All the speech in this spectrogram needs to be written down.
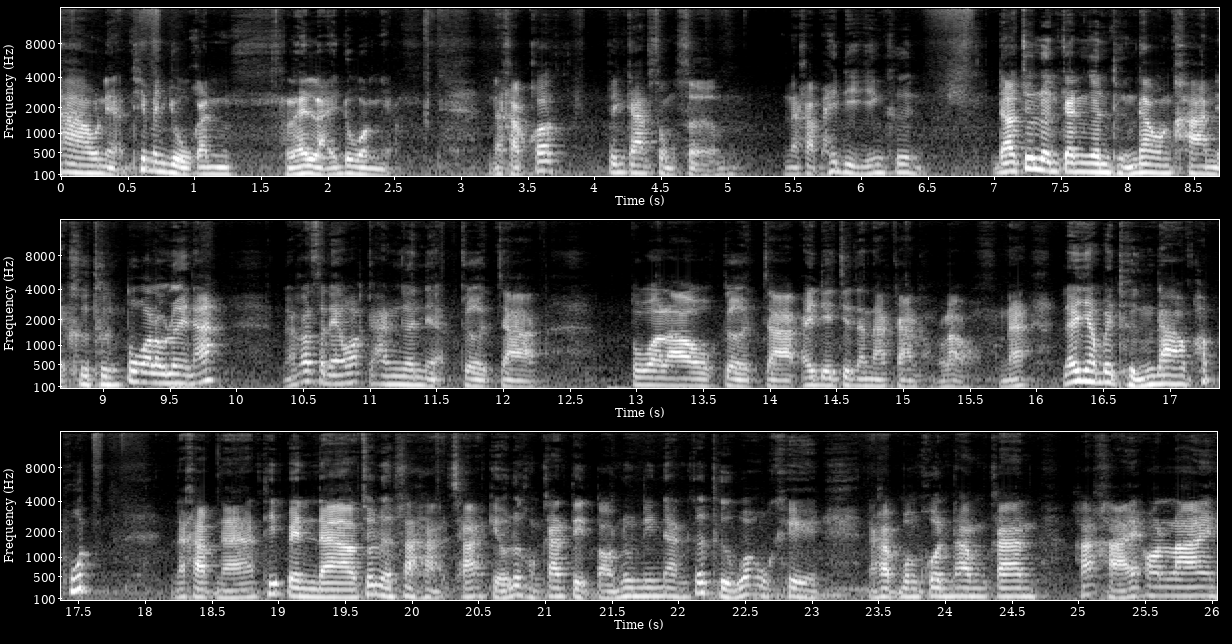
ดาวเนี่ยที่มันอยู่กันหลาย ๆ ดวงเนี่ยนะครับก็เป็นการส่งเสริมนะครับให้ดียิ่งขึ้น ดาวเจ้าเรือนการเงินถึงดาวอังคารเนี่ยคือถึงตัวเราเลยนะแล้วก็แสดงว่าการเงินเนี่ยเกิดจากตัวเราเกิดจากไอเดียจินตนาการของเรานะแล้วยังไปถึงดาวพระพุธนะครับนะที่เป็นดาวเจ้าเรือนสหชะเกี่ยวเรื่องของการติดต่อนู่นนี่นั่นก็ถือว่าโอเคนะครับบางคนทำการค้าขายออนไลน์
